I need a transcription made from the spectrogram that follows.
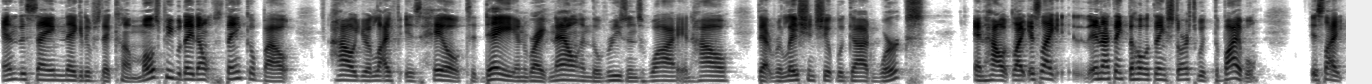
and the same negatives that come. Most people they don't think about how your life is held today and right now and the reasons why and how that relationship with God works and how like it's like and I think the whole thing starts with the Bible. It's like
